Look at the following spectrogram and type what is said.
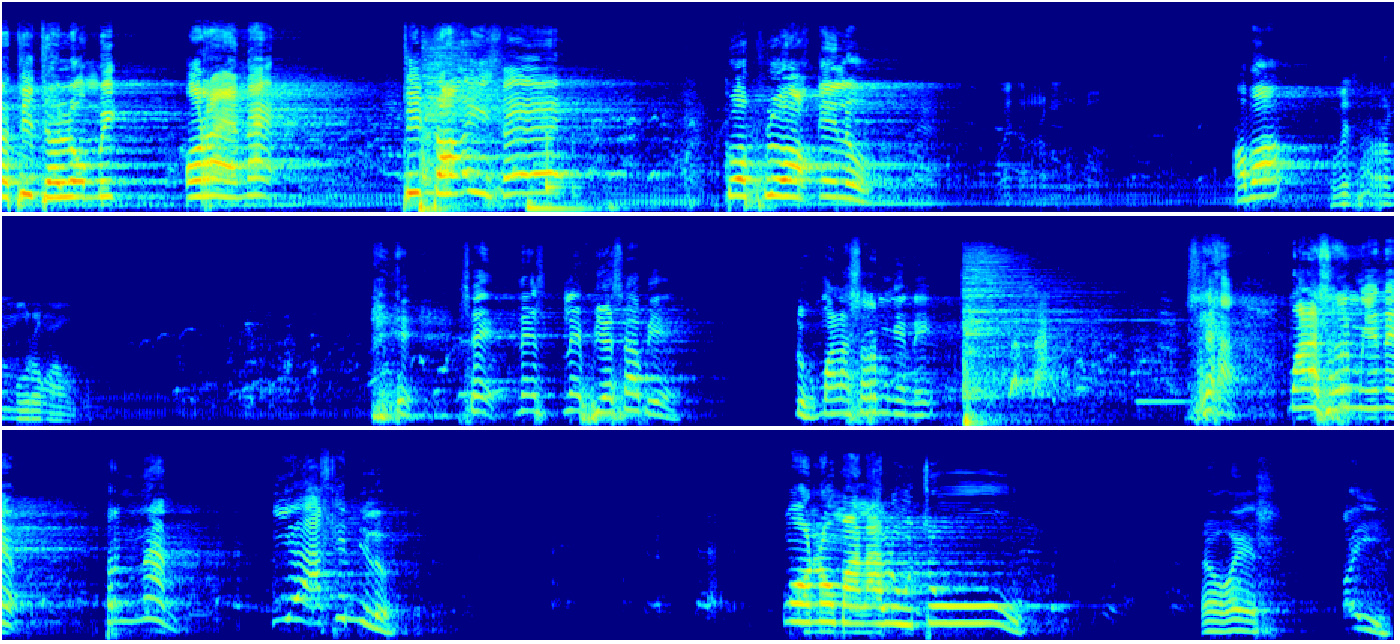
Dadi jaluk mik ora enek ditoki sik. Gobloke lho. Apa? Wis serem urung aku. Sik, nek nek biasa piye? Duh, malah serem ngene. Sik, malah serem ngene. Tenan. Yakin iki lho. Ngono malah lucu. Ya wis. Oi.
